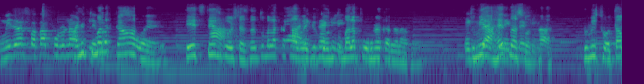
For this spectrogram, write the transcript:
तुम्ही जर स्वतः पूर्ण आणि तुम्हाला का हवंय? तेच तेच गोष्ट असतं. तुम्हाला का हवंय की कोण तुम्हाला पूर्ण करायला हवंय? तुम्ही आहेत ना स्वतः. तुम्ही स्वतः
